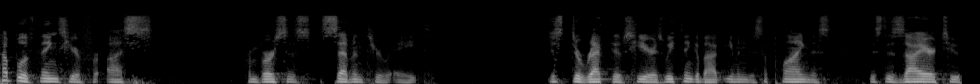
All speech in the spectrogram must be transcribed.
Couple of things here for us from verses 7 through 8. Just directives here as we think about even just applying this, this desire to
